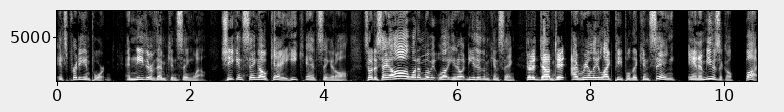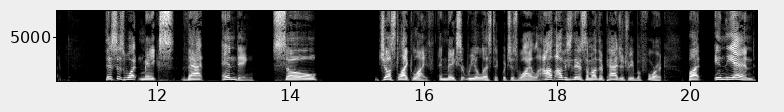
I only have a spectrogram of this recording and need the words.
It's pretty important, and neither of them can sing well. She can sing okay, he can't sing at all. So to say, "Oh, what a movie!" Well, you know what? Neither of them can sing. Could have dubbed it. I really like people that can sing in a musical, but this is what makes that ending so just like life and makes it realistic, which is why obviously there's some other pageantry before it, but in the end,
